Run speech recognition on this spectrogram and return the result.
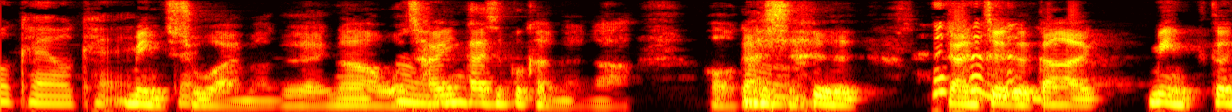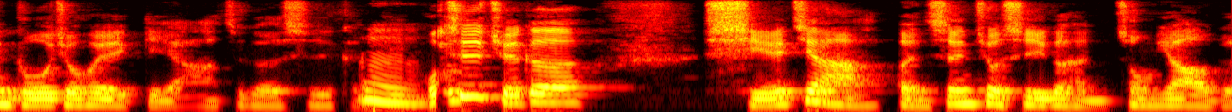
OK OK mint 出来嘛，对不对？那我猜应该是不可能啊。哦，但是 但这个刚才 mint 更多就会给啊，这个是可能。我其实觉得鞋架本身就是一个很重要的，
